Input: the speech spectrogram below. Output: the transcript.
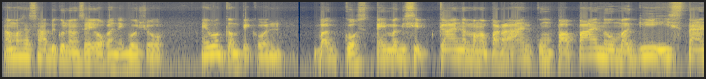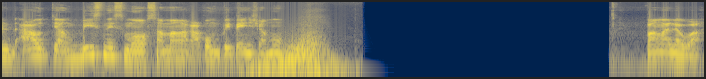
ang masasabi ko lang sa iyo kanegosyo, ay huwag kang pikon. Bagkos ay mag-isip ka ng mga paraan kung paano mag stand out yung business mo sa mga kakumpetensya mo. Pangalawa,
